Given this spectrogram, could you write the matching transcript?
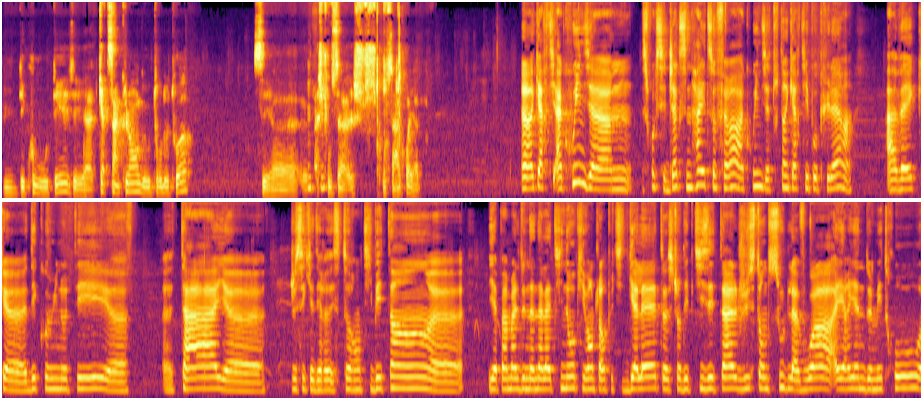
tu découvres où t'es, il y a 4-5 langues autour de toi. C'est, euh, bah, je, trouve ça, je trouve ça incroyable. Euh, quartier, à Queens, il y a, hum, je crois que c'est Jackson Heights, sauf à Queens, il y a tout un quartier populaire avec des communautés thaï. je sais qu'il y a des restaurants tibétains. Il y a pas mal de nanas latinos qui vendent leurs petites galettes sur des petits étals juste en dessous de la voie aérienne de métro.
